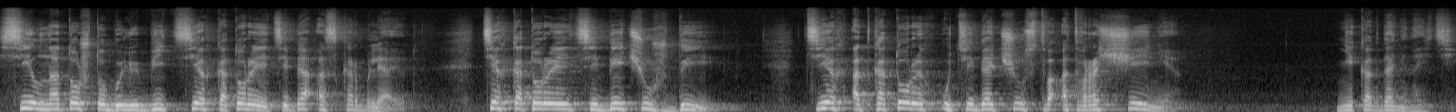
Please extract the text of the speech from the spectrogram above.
сил на то, чтобы любить тех, которые тебя оскорбляют, тех, которые тебе чужды, тех, от которых у тебя чувство отвращения, никогда не найти.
